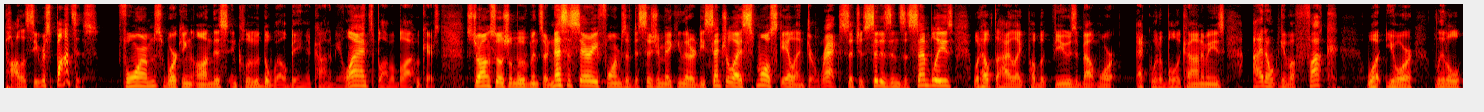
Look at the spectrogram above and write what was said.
policy responses. Forums working on this include the Well-Being Economy Alliance, blah, blah, blah, who cares? Strong social movements are necessary. Forms of decision making that are decentralized, small scale, and direct, such as citizens' assemblies, would help to highlight public views about more equitable economies. I don't give a fuck what your little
